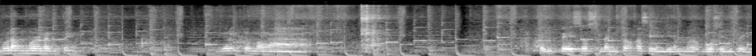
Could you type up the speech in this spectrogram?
Murang-mura lang ito eh. Siguro ito mga 10 pesos lang to kasi hindi naman mabusin to eh.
